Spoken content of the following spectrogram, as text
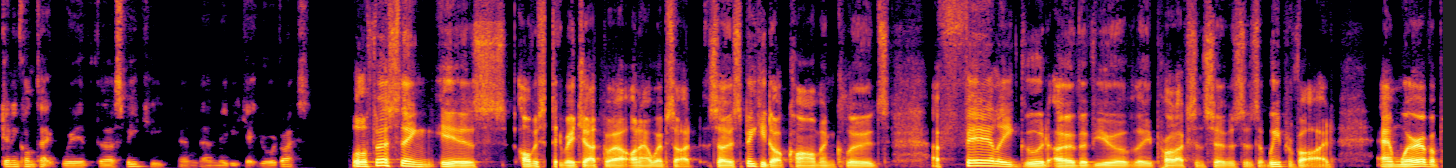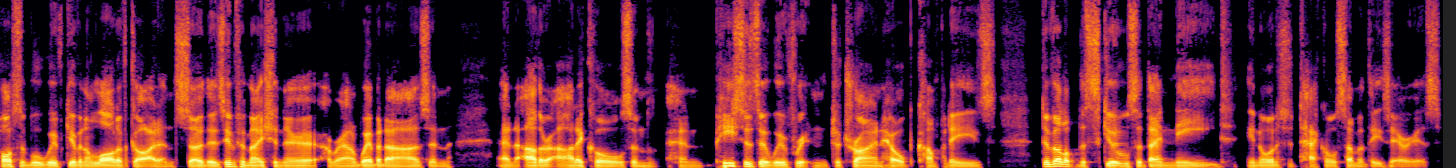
get in contact with uh, Speeki and, and maybe get your advice? Well, the first thing is obviously reach out to our on our website. So speeki.com includes a fairly good overview of the products and services that we provide. And wherever possible, we've given a lot of guidance. So there's information there around webinars and and other articles and, and pieces that we've written to try and help companies develop the skills that they need in order to tackle some of these areas.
